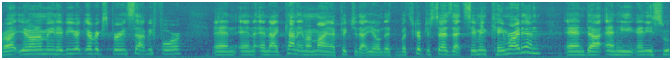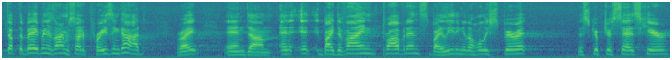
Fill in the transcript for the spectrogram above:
right? You know what I mean? Have you ever experienced that before? And, and, and I kind of, in my mind, I picture that, you know, that, but scripture says that Simeon came right in and, uh, and, he, and he swooped up the babe in his arm and started praising God, right? And, um, and it, by divine providence, by leading of the Holy Spirit, the scripture says here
